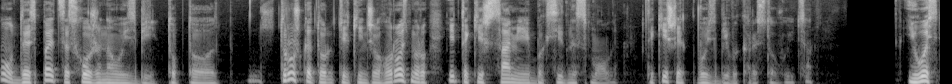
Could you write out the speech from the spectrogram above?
Ну, ДСП це схоже на ОСБ, тобто стружка, тільки іншого розміру, і такі ж самі боксидні смоли, такі ж, як в ОСБ використовуються. І ось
